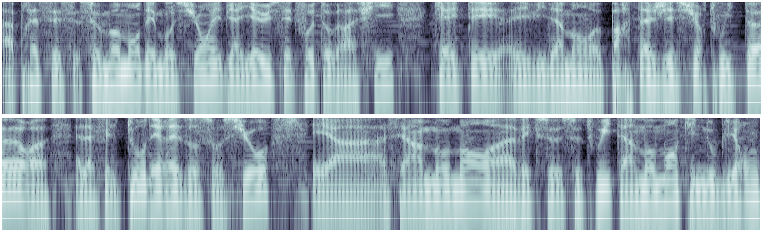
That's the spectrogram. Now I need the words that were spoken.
après ce, ce moment d'émotion, eh bien, il y a eu cette photographie qui a été évidemment partagée sur Twitter. Elle a fait le tour des réseaux sociaux et c'est un moment avec ce, ce tweet, un moment qu'ils n'oublieront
